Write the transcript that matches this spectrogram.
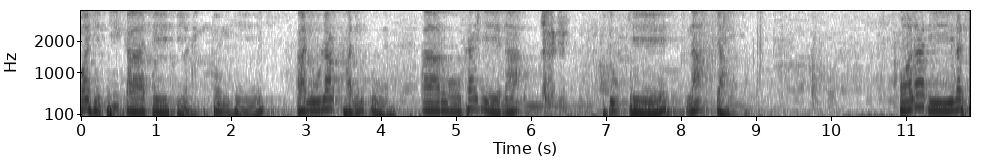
มหิทิกาเตปิตุมเหอนุรักขันตุ อารูคเยนะ สุเขนะจักหอลาดีรัช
